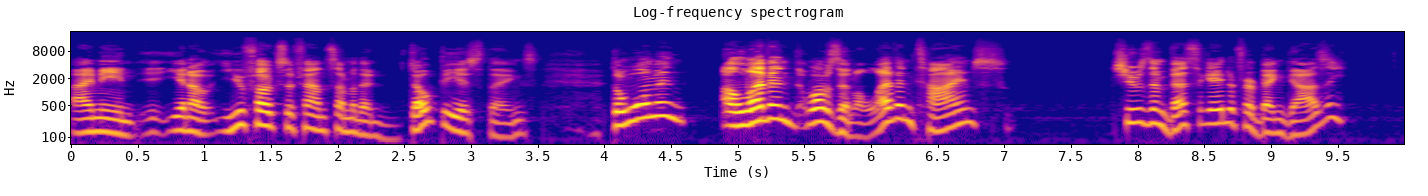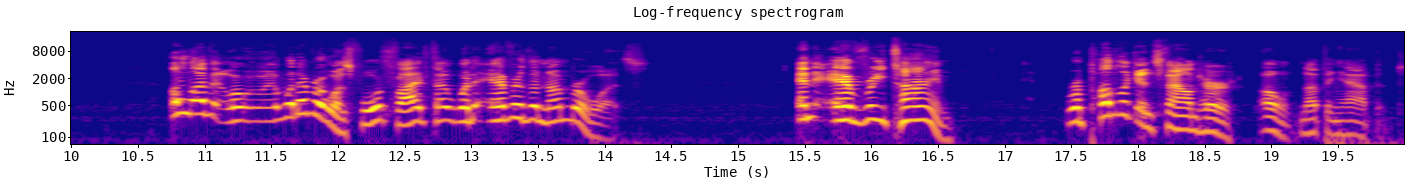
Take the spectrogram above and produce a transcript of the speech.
I mean, you know, you folks have found some of the dopiest things. The woman, 11, what was it, 11 times she was investigated for Benghazi? 11, or whatever it was, four, five times, whatever the number was. And every time, Republicans found her. Oh, nothing happened.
